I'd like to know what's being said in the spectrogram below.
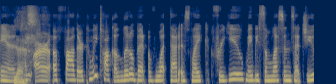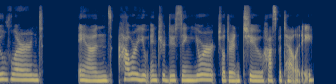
And yes. you are a father. Can we talk a little bit of what that is like for you? Maybe some lessons that you've learned and how are you introducing your children to hospitality?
